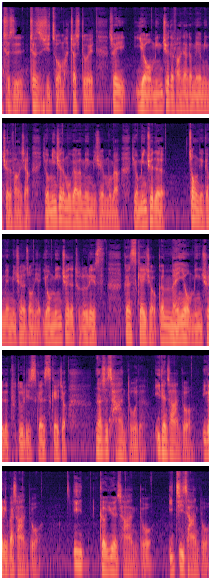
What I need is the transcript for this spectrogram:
就是就是去做嘛，just do it。所以有明确的方向跟没有明确的方向，有明确的目标跟没有明确的目标，有明确的。重点跟没明确的重点，有明确的 to do list 跟 schedule，跟没有明确的 to do list 跟 schedule，那是差很多的。一天差很多，一个礼拜差很多，一个月差很多，一季差很多，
